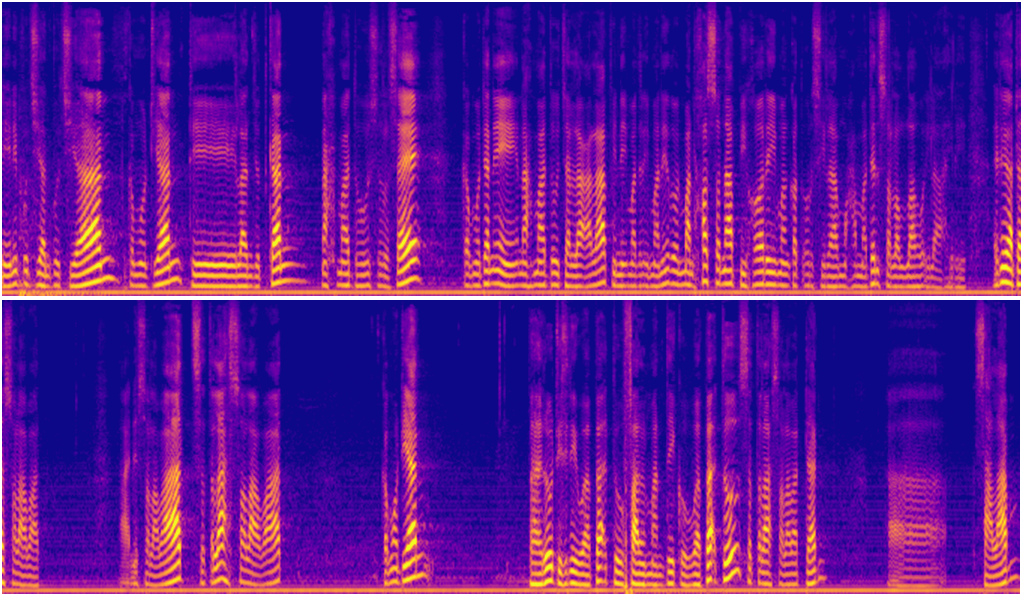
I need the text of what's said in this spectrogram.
ini ini pujian-pujian kemudian dilanjutkan nahmaduhu selesai. Kemudian ini nahmadu jalla ala bi nikmatil imani man khassana bi khari mangkat ursila Muhammadin sallallahu ila ini ada solawat nah, ini solawat setelah solawat kemudian baru di sini wabak tu fal mantiku wabak tu setelah salawat dan uh, salam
